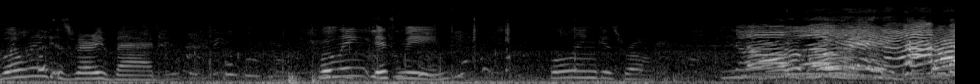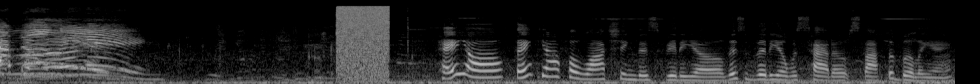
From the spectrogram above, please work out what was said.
Bullying is very bad. Bullying is mean. Bullying is wrong. No, bullying! Stop bullying! Hey y'all, thank y'all for watching this video. This video was titled Stop the Bullying.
